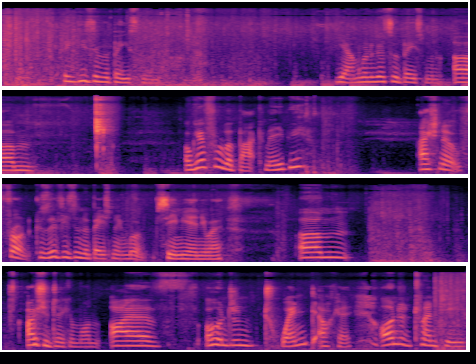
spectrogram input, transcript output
I think he's in the basement. Yeah, I'm gonna go to the basement. Um. I'll get from the back, maybe. Actually, no, front, because if he's in the basement, he won't see me anyway. Um. I should take him on. I have 120. Okay, 120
